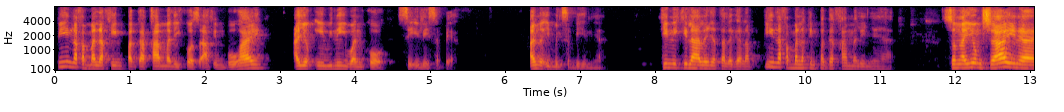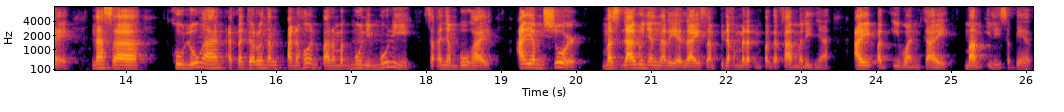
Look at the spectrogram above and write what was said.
pinakamalaking pagkakamali ko sa aking buhay ay yung iniwan ko si Elizabeth. Ano ibig sabihin niya? Kinikilala niya talaga na pinakamalaking pagkakamali niya. So ngayong siya ay na, nasa kulungan at nagkaroon ng panahon para magmuni-muni sa kanyang buhay, I am sure mas lalo niyang na-realize ang pinakamalaking pagkakamali niya ay pag-iwan kay Ma'am Elizabeth.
